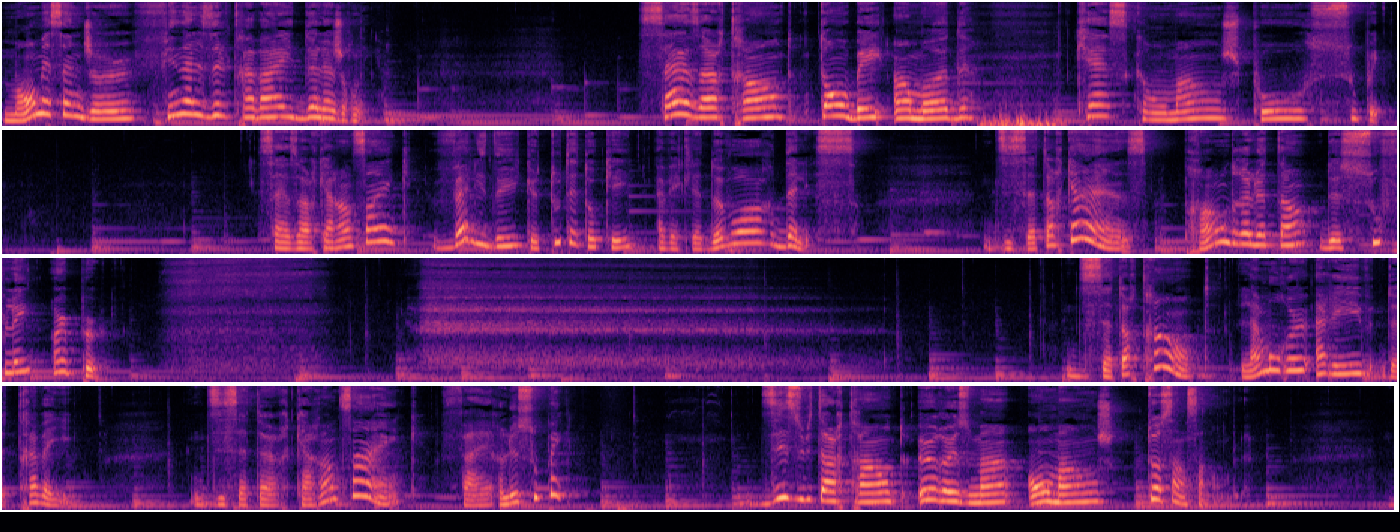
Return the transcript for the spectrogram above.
mon messenger, finaliser le travail de la journée. 16h30, tomber en mode qu'est-ce qu'on mange pour souper? 16h45, valider que tout est OK avec les devoirs d'Alice. 17h15, prendre le temps de souffler un peu. « 17h30, l'amoureux arrive de travailler. 17h45, faire le souper. 18h30, heureusement, on mange tous ensemble.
